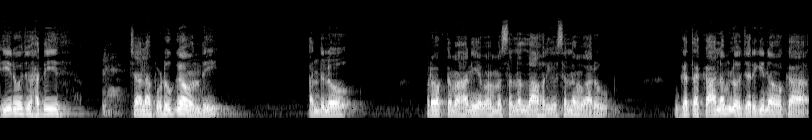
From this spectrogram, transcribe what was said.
ఈరోజు హదీఫ్ చాలా పొడుగ్గా ఉంది. అందులో ప్రవక్త మహనీయ మహమ్మద్ సల్లల్లాహు అలీ వసల్లం వారు గత కాలంలో జరిగిన ఒక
